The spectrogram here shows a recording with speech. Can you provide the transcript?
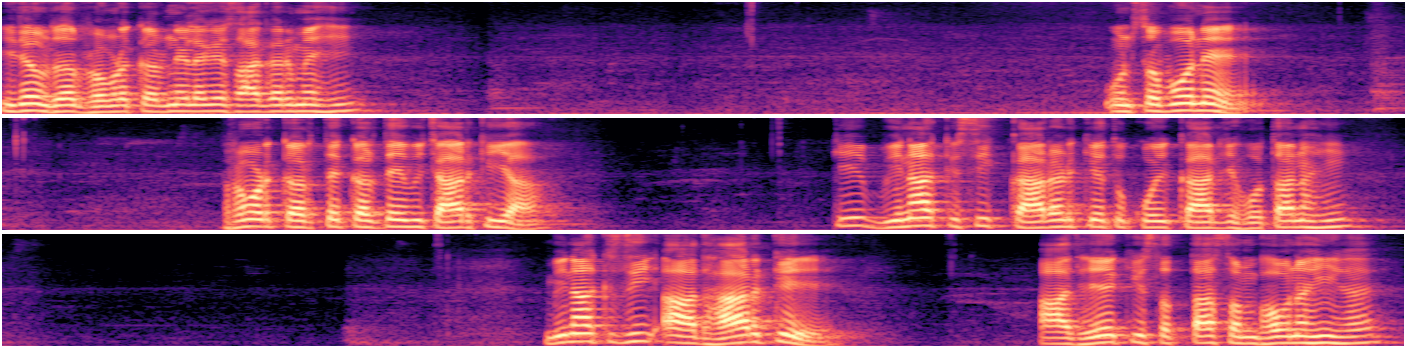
इधर उधर भ्रमण करने लगे सागर में ही। उन सबों ने भ्रमण करते करते विचार किया कि बिना किसी कारण के तो कोई कार्य होता नहीं। बिना किसी आधार के आधेय की सत्ता संभव नहीं है।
